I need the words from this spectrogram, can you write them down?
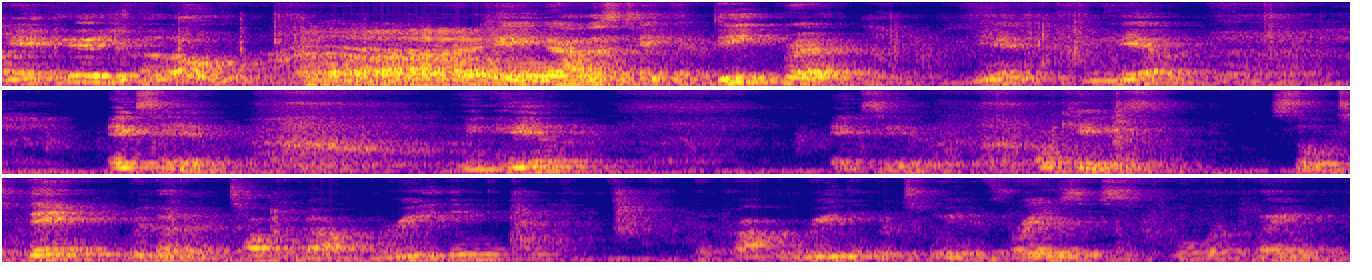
Can't hear you. Hello. Okay, now let's take a deep breath. In, inhale, exhale. Inhale, exhale. Okay, so today we're going to talk about breathing, the proper breathing between the phrases when we're playing.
